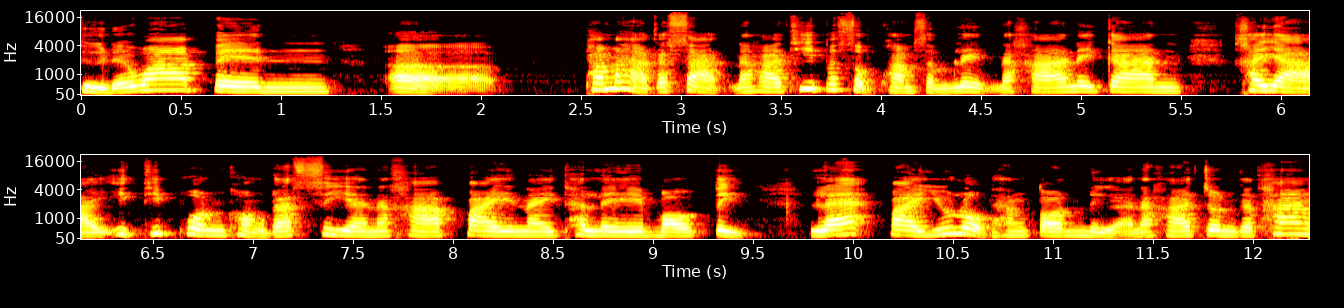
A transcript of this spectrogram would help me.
ถือได้ว่าเป็นพระมหากษัตริย์นะคะที่ประสบความสำเร็จนะคะในการขยายอิทธิพลของรัสเซียนะคะไปในทะเลบอลติก และไปยุโรปทางตอนเหนือนะคะ จนกระทั่ง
